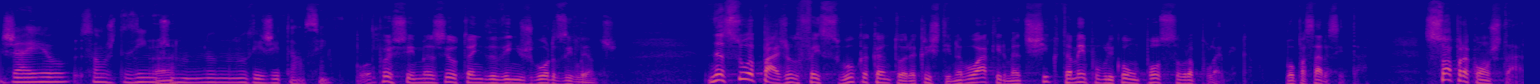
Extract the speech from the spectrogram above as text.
Já eu, são os dedinhos ah? no, no, no, digital, sim. Pois sim, mas eu tenho dedinhos gordos e lentos. Na sua página do Facebook, a cantora Cristina Buarque, irmã de Chico, também publicou um post sobre a polémica. Vou passar a citar. Só para constar,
